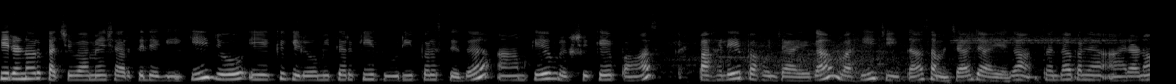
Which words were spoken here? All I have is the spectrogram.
हिरण और कछुआ में शर्त लगेगी जो एक किलोमीटर की दूरी पर स्थित आम के वृक्ष के पास പഹലെ പഹുഞ്ചായക വഹി ചീത്ത സമച്ച ജായക. ഇപ്പം എന്താ പറഞ്ഞാൽ ആരാണോ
